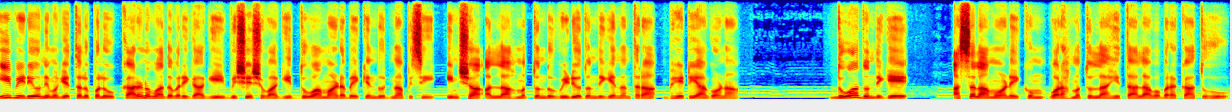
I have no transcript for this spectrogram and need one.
ಈ ವಿಡಿಯೋ ನಿಮಗೆ ತಲುಪಲು ಕಾರಣವಾದವರಿಗಾಗಿ ವಿಶೇಷವಾಗಿ ದುವಾ ಮಾಡಬೇಕೆಂದು ಜ್ಞಾಪಿಸಿ. ಇನ್ಶಾ ಅಲ್ಲಾಹ್ ಮತ್ತೊಂದು ವಿಡಿಯೋದೊಂದಿಗೆ ನಂತರ ಭೇಟಿಯಾಗೋಣ. ದುವಾದೊಂದಿಗೆ, ಅಸ್ಸಲಾಮು ಅಲೈಕುಂ ವರಹಮತುಲ್ಲಾಹಿ ತಾಲಾ ವಬರಕಾತುಹು.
